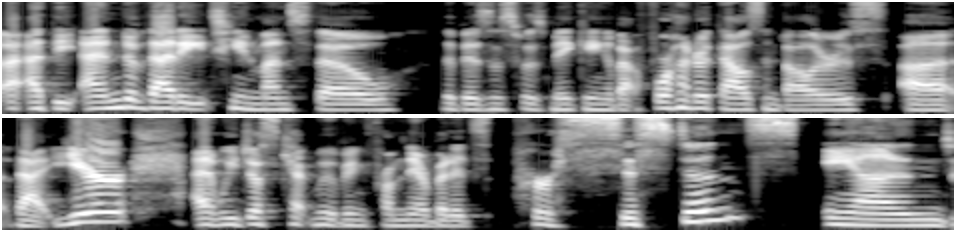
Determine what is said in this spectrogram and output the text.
at the end of that 18 months though, the business was making about $400,000 uh, that year. And we just kept moving from there. But it's persistence and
